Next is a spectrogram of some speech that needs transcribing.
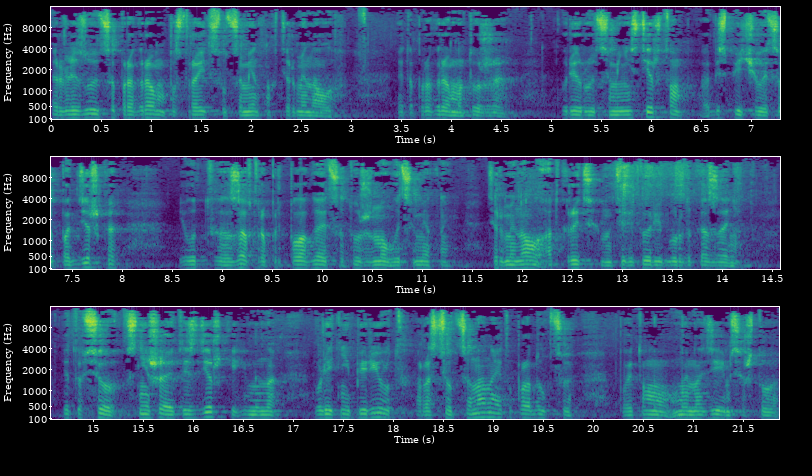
реализуется программа по строительству цементных терминалов. Эта программа тоже курируется министерством, обеспечивается поддержка. И вот завтра предполагается тоже новый цементный терминал открыть на территории города Казани. Это все снижает издержки. Именно в летний период растет цена на эту продукцию. Поэтому мы надеемся, что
